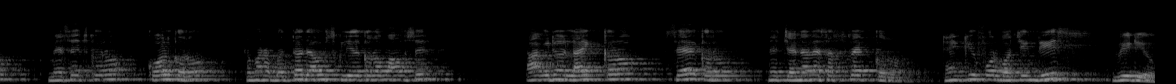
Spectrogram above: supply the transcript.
મેસેજ કરો કોલ કરો. તમારા બધા ડાઉટ્સ ક્લિયર કરવામાં આવશે. આ વીડિયો લાઇક કરો શેર કરો ને ચેનલને સબસ્ક્રાઈબ કરો. Thank you for watching this video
